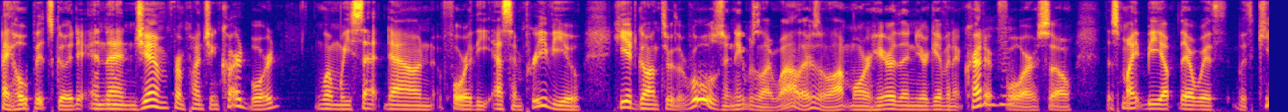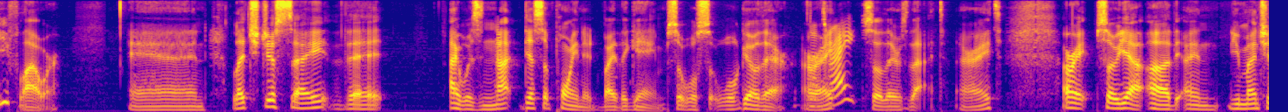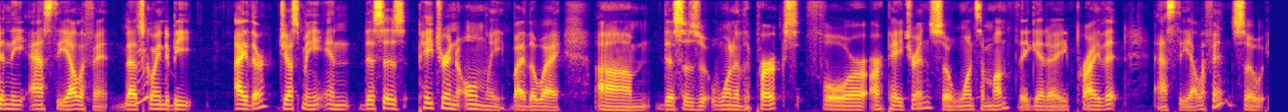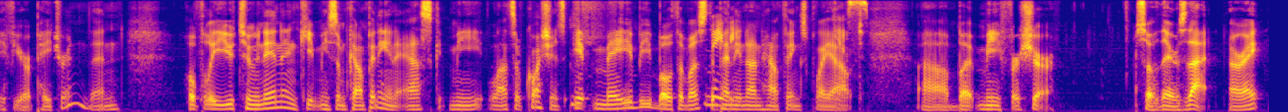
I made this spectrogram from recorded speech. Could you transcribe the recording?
I hope it's good. And then Jim from Punching Cardboard, when we sat down for the Essen preview, he had gone through the rules and he was like, "Wow, there's a lot more here than you're giving it credit for." So this might be up there with with Keyflower. And let's just say that I was not disappointed by the game. So we'll so we'll go there. All right. That's right. So there's that. All right. All right. So yeah, uh, the- and you mentioned the Ask the Elephant. Mm-hmm. That's going to be either just me, and this is patron only, by the way. Um, this is one of the perks for our patrons. So once a month, they get a private Ask the Elephant. So if you're a patron, then hopefully you tune in and keep me some company and ask me lots of questions. It may be both of us, Maybe. depending on how things play Yes. out, uh, but me for sure. So there's that. All right.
